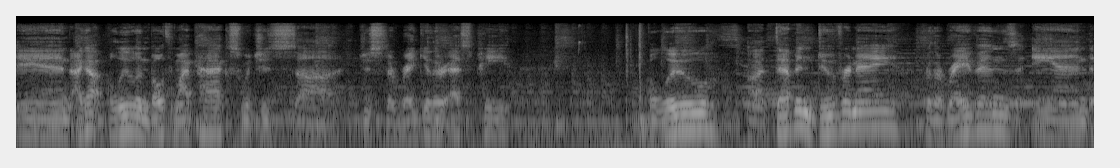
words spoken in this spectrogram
and I got blue in both of my packs, which is uh, just the regular SP. Blue, uh, Devin Duvernay for the Ravens, and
